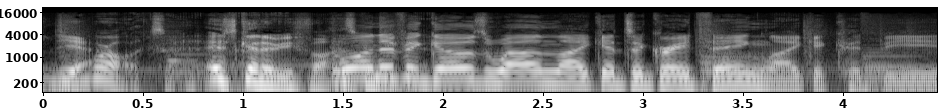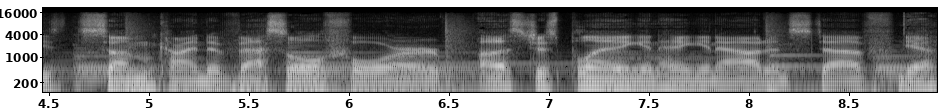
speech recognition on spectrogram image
Yeah. we're all excited. It's gonna be fun. Well, and gonna if it goes well and like it's a great thing, like it could be some kind of vessel for us just playing and hanging out and stuff. Yeah.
